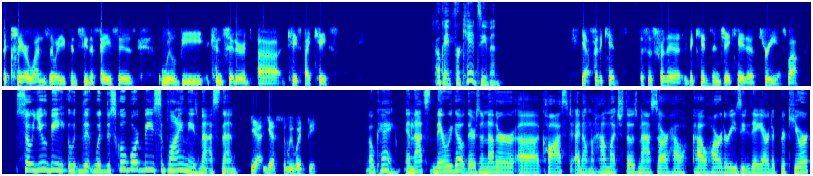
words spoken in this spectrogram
the clear ones, the way you can see the faces, will be considered uh, case by case. Okay, for kids even. Yeah, for the kids. This is for the the kids in JK to three as well. So you be would the school board be supplying these masks then? Yeah, yes, we would be. Okay, and that's there we go. There's another uh, cost. I don't know how much those masks are, how how hard or easy they are to procure.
